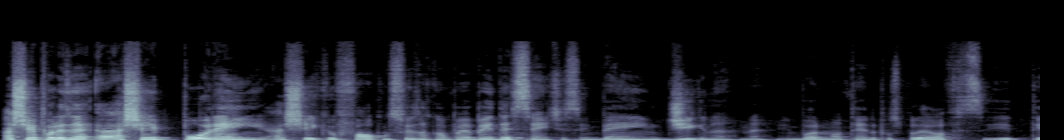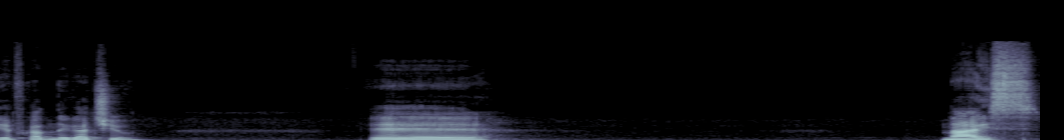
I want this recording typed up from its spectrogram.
Achei, por exemplo, achei, porém, achei que o Falcons fez uma campanha bem decente, assim, bem digna, né? Embora não tenha ido pros playoffs e tenha ficado negativo. É... Nice.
